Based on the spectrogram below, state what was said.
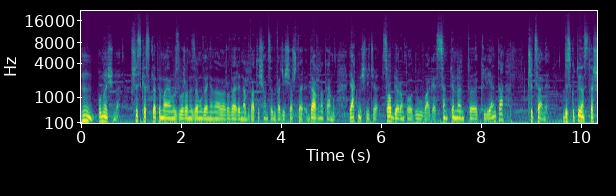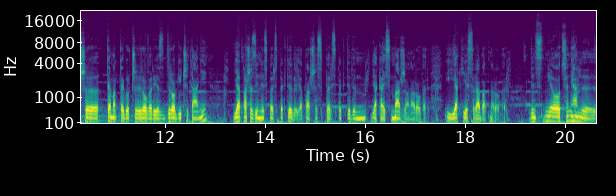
Hmm, pomyślmy. Wszystkie sklepy mają już złożone zamówienia na rowery na 2024, dawno temu. Jak myślicie, co biorą pod uwagę? Sentyment e, klienta czy ceny? Dyskutując też e, temat tego, czy rower jest drogi czy tani, ja patrzę z innej perspektywy. Ja patrzę z perspektywy, jaka jest marża na rower i jaki jest rabat na rower. Więc nie oceniamy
